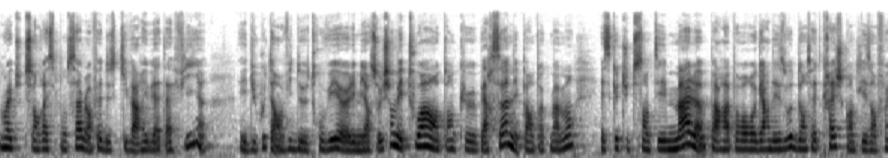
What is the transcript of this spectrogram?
Ouais, tu te sens responsable en fait de ce qui va arriver à ta fille. Et du coup, tu as envie de trouver euh, les meilleures solutions. Mais toi, en tant que personne et pas en tant que maman, est-ce que tu te sentais mal par rapport au regard des autres dans cette crèche quand les enfants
